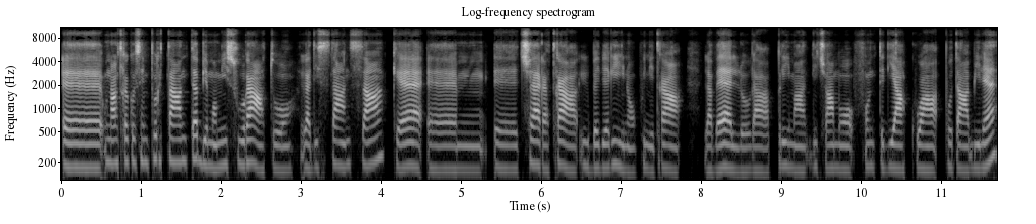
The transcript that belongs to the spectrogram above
Eh, un'altra cosa importante, abbiamo misurato la distanza che ehm, eh, c'era tra il beverino, quindi tra l'avello, la prima diciamo fonte di acqua potabile, stabile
